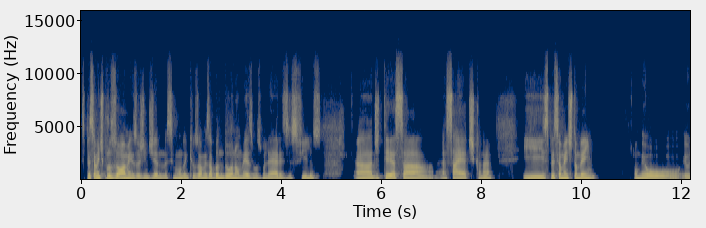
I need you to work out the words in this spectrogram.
especialmente para os homens hoje em dia nesse mundo em que os homens abandonam mesmo as mulheres e os filhos, uh, de ter essa essa ética, né? E especialmente também o meu eu,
